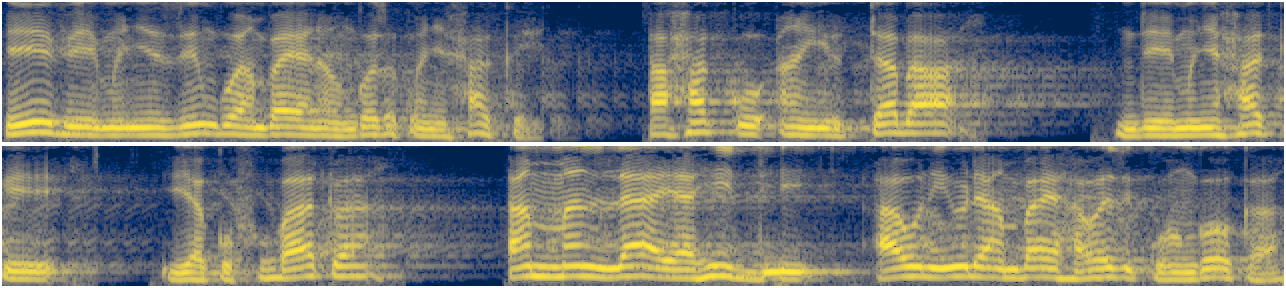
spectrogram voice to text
hivi Mwenyezi Mungu ambaye anaongoza kwenye haki ahaku an yutaba ndiye mwenye haki ya kufuatwa? Amman la yahidi au ni yule ambaye hawezi kuongoka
